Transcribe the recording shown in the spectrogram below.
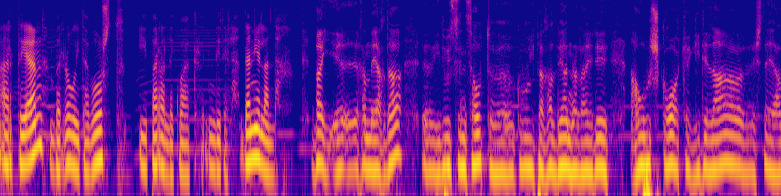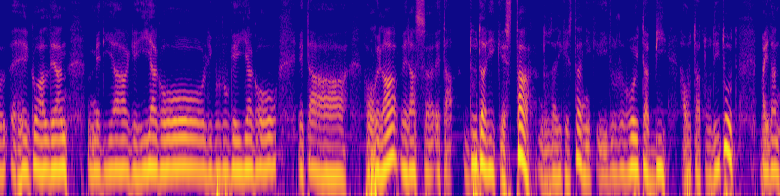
artean berrogeita bost iparraldekoak direla. Daniel Landaj. Bai, erran behar da, e, iduitzen zaut, e, gu iparaldean ala ere hauskoak girela, beste ego aldean media gehiago, liburu gehiago, eta horrela, beraz, eta dudarik ez da, dudarik ez da, nik irurgo bi hautatu ditut, baina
